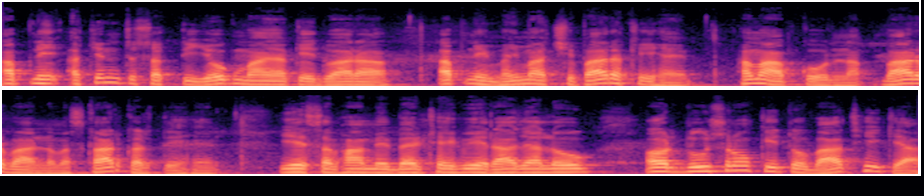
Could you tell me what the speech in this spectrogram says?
अपनी अचिंत शक्ति योग माया के द्वारा अपनी महिमा छिपा रखी है। हम आपको बार बार नमस्कार करते हैं। ये सभा में बैठे हुए राजा लोग और दूसरों की तो बात ही क्या?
